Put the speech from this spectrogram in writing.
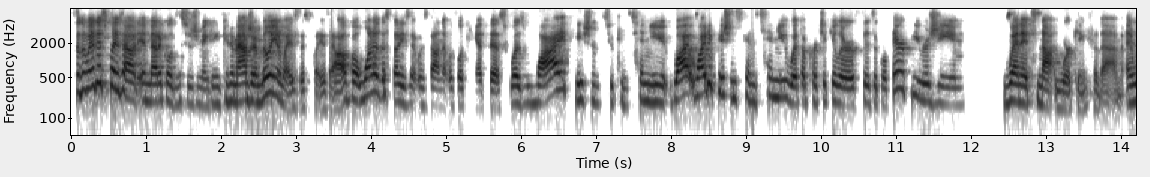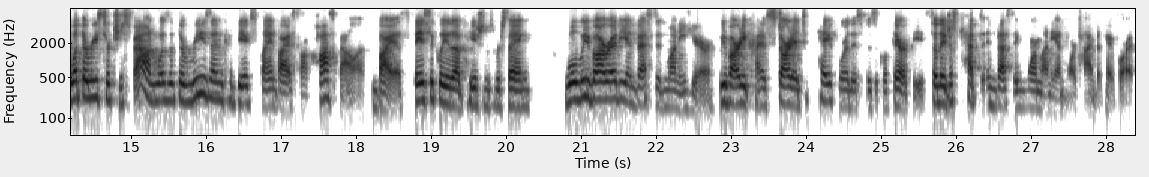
So the way this plays out in medical decision making, you can imagine a million ways this plays out. But one of the studies that was done that was looking at this was why patients who continue, why, why do patients continue with a particular physical therapy regime when it's not working for them? And what the researchers found was that the reason could be explained by a sunk cost balance bias. Basically, the patients were saying, well, we've already invested money here. We've already kind of started to pay for this physical therapy. So they just kept investing more money and more time to pay for it.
